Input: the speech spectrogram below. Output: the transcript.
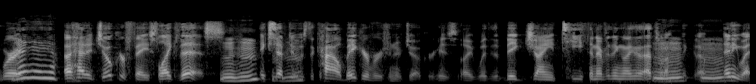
Where Yeah, yeah, yeah. I had a Joker face like this, Mhm, except it was the Kyle Baker version of Joker, his like with the big giant teeth and everything like that. That's what I'm Mhm, thinking of. Anyway,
